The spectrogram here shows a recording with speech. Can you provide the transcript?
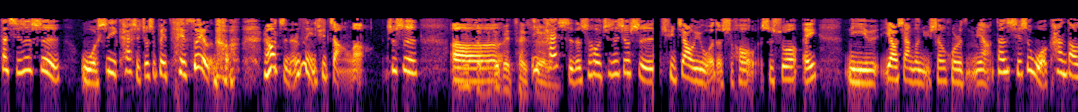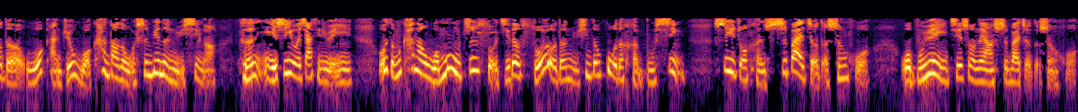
但其实是我是一开始就是被碎碎了的，然后只能自己去长了。就是呃一开始的时候其实就是去教育我的时候是说，哎，你要像个女生或者怎么样。但是其实我看到的，我感觉我看到的我身边的女性啊，可能也是因为家庭的原因，我怎么看到我目之所及的所有的女性都过得很不幸，是一种很失败者的生活。我不愿意接受那样失败者的生活。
